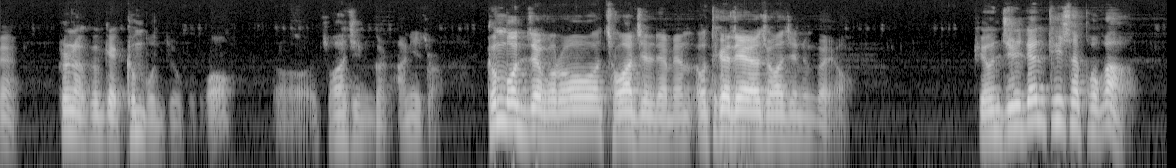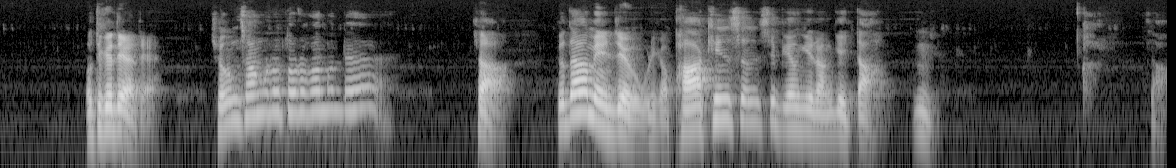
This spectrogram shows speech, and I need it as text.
예, 그러나 그게 근본적으로 어, 좋아지는 건 아니죠. 근본적으로 좋아지려면 어떻게 돼야 좋아지는 거예요? 변질된 T세포가 어떻게 돼야 돼? 정상으로 돌아가면 돼. 자, 그 다음에 이제 우리가 파킨슨스 병이라는 게 있다. 음. 자,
